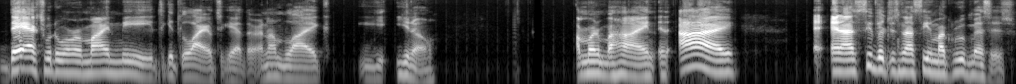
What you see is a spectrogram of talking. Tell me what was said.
They actually would remind me to get the live together. And I'm like, you know, I'm running behind. And I and I see they're just not seeing my group message.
